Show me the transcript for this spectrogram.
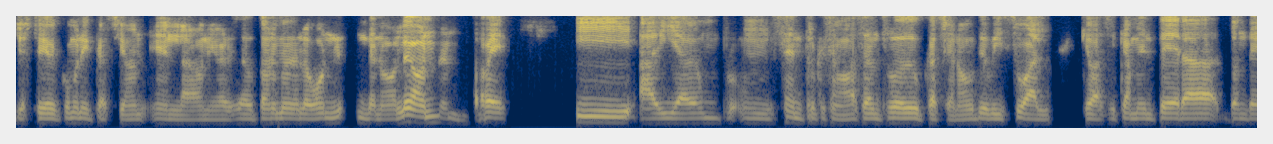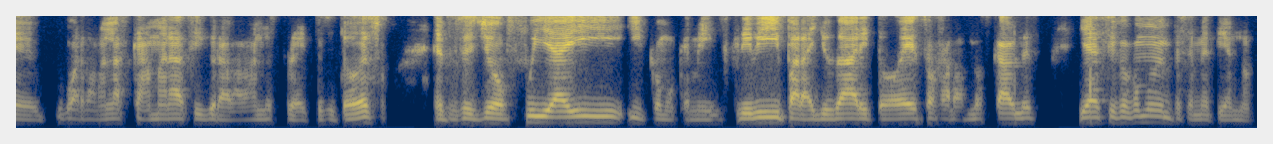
yo estudié comunicación en la Universidad Autónoma de Nuevo, León, en Monterrey, y había un, centro que se llamaba Centro de Educación Audiovisual, que básicamente era donde guardaban las cámaras y grababan los proyectos y todo eso. Entonces yo fui ahí y como que me inscribí para ayudar y todo eso, jalar los cables y así fue como me empecé metiendo.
